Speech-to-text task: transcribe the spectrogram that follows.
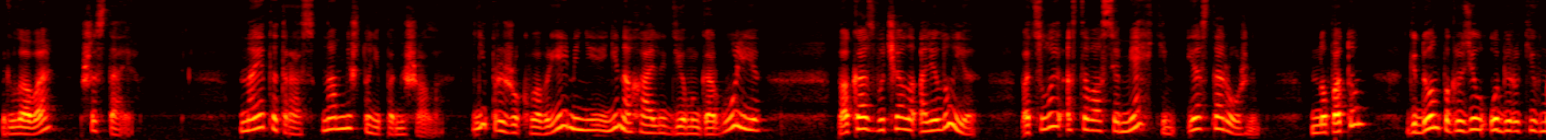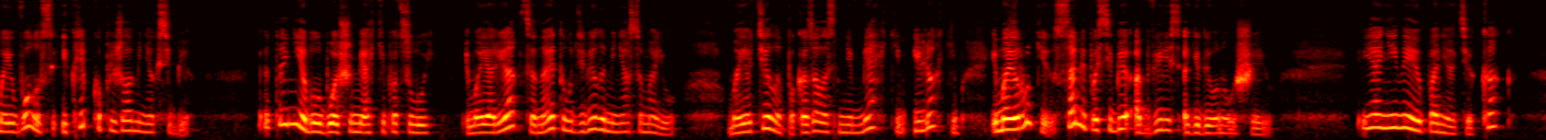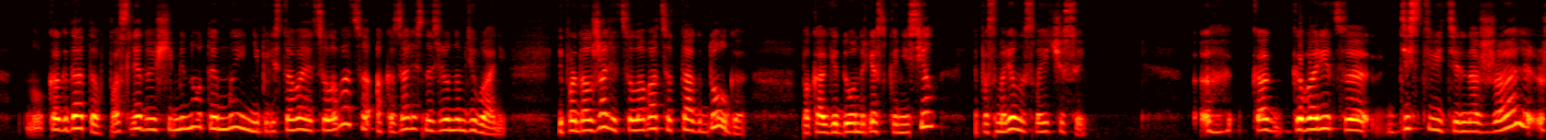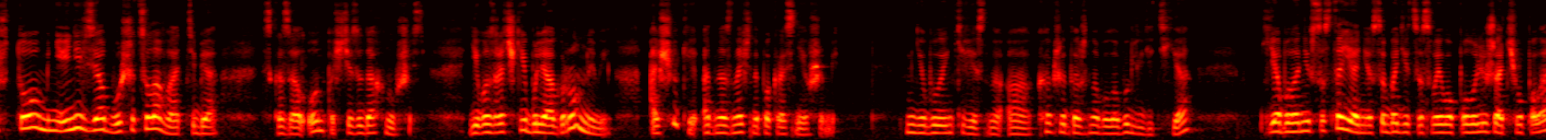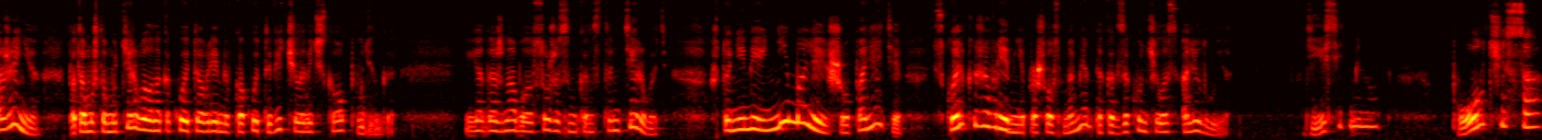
Глава шестая. На этот раз нам ничто не помешало. Ни прыжок во времени, ни нахальный демон Гаргулья. Пока звучало «Аллилуйя», поцелуй оставался мягким и осторожным. Но потом Гедон погрузил обе руки в мои волосы и крепко прижал меня к себе. Это не был больше мягкий поцелуй, и моя реакция на это удивила меня самое. Мое тело показалось мне мягким и легким, и мои руки сами по себе обвились о Гедеонову шею. Я не имею понятия, как, но когда-то в последующие минуты мы, не переставая целоваться, оказались на зеленом диване и продолжали целоваться так долго, пока Гедеон резко не сел и посмотрел на свои часы. «Как говорится, действительно жаль, что мне нельзя больше целовать тебя», — сказал он, почти задохнувшись. Его зрачки были огромными, а щеки однозначно покрасневшими. Мне было интересно, а как же должна была выглядеть я, — я была не в состоянии освободиться своего полулежачего положения, потому что мутировала на какое-то время в какой-то вид человеческого пудинга. И я должна была с ужасом констатировать, что не имею ни малейшего понятия, сколько же времени прошло с момента, как закончилась Аллилуйя. Десять минут? Полчаса?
